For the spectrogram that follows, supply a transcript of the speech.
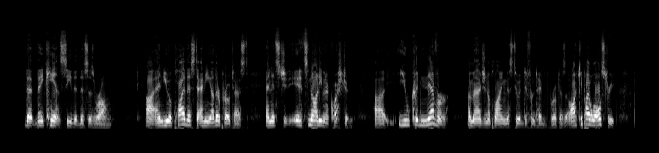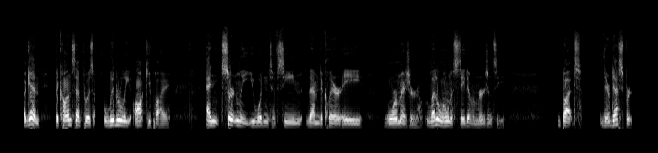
that they can't see that this is wrong. Uh, and you apply this to any other protest, and it's it's not even a question. Uh, you could never imagine applying this to a different type of protest. Occupy Wall Street. Again, the concept was literally occupy. And certainly you wouldn't have seen them declare a war measure, let alone a state of emergency. But they're desperate.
